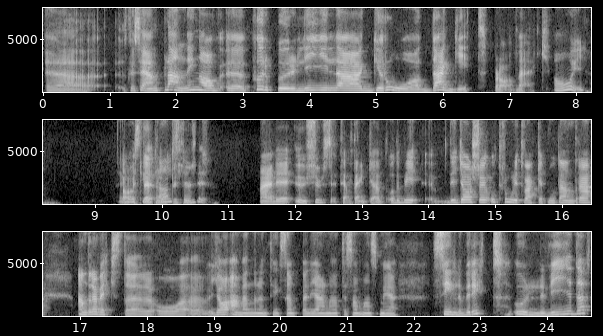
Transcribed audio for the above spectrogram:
eh, ska säga, en blandning av eh, purpurlila, grådaggigt bladverk. Oj. Det ja, låter ju inte alls dumt. Nej, det är urtjusigt helt enkelt. Och det, blir, det gör sig otroligt vackert mot andra andra växter och jag använder den till exempel gärna tillsammans med silvrigt, ullvidet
